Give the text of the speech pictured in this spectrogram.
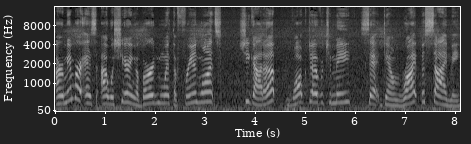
I remember as I was sharing a burden with a friend once, she got up, walked over to me, sat down right beside me,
